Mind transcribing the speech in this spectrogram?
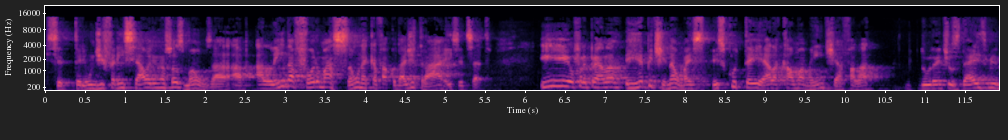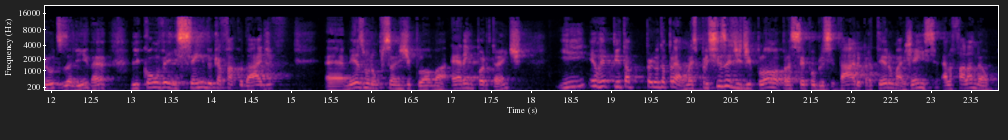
você teria um diferencial ali nas suas mãos, a, a, além da formação né, que a faculdade traz, etc. E eu falei para ela, e repeti, não, mas escutei ela calmamente a falar durante os 10 minutos ali, né, me convencendo que a faculdade, é, mesmo não precisando de diploma, era importante. E eu repito a pergunta para ela, mas precisa de diploma para ser publicitário, para ter uma agência? Ela fala não.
